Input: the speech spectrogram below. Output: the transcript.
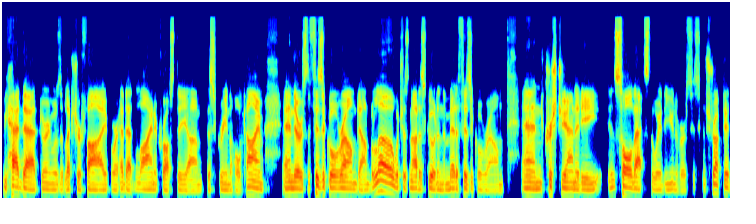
We had that during was it lecture five, where I had that line across the um, the screen the whole time, and there's the physical realm down below, which is not as good in the metaphysical realm, and Christianity saw that's the way the universe is constructed,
